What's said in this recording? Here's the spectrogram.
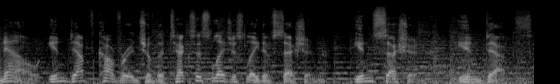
Now, in depth coverage of the Texas legislative session. In session, in depth.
